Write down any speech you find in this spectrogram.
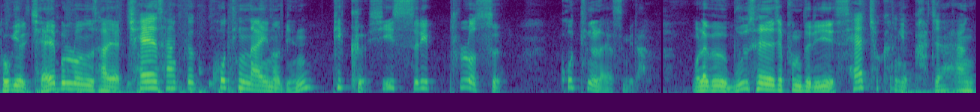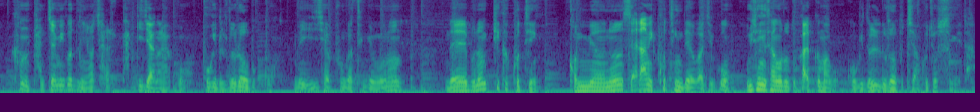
독일 제블론사의 최상급 코팅 라인업인 피크 C3 플러스 코팅을 하였습니다. 원래 그 무쇠 제품들이 세척하는 게 가장 큰 단점이거든요. 잘 닦이지 않아갖고 고기들 늘어붙고. 근데 이 제품 같은 경우는 내부는 피크 코팅, 겉면은 세라믹 코팅 되어가지고 위생상으로도 깔끔하고 고기들 늘어붙지 않고 좋습니다.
